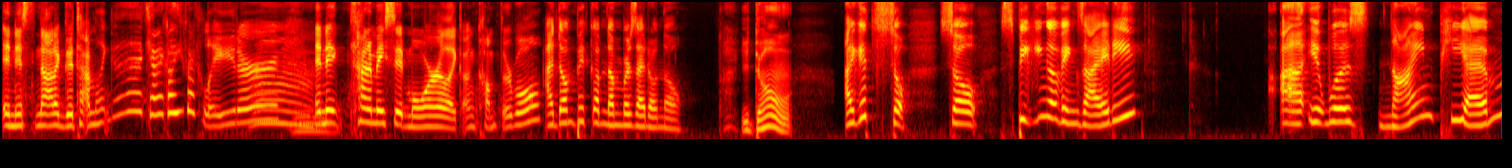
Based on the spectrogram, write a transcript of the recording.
And it's not a good time. I'm like, eh, can I call you back later? Mm. And it kind of makes it more like uncomfortable. I don't pick up numbers I don't know. you don't. I get so so speaking of anxiety, uh it was 9 p.m.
